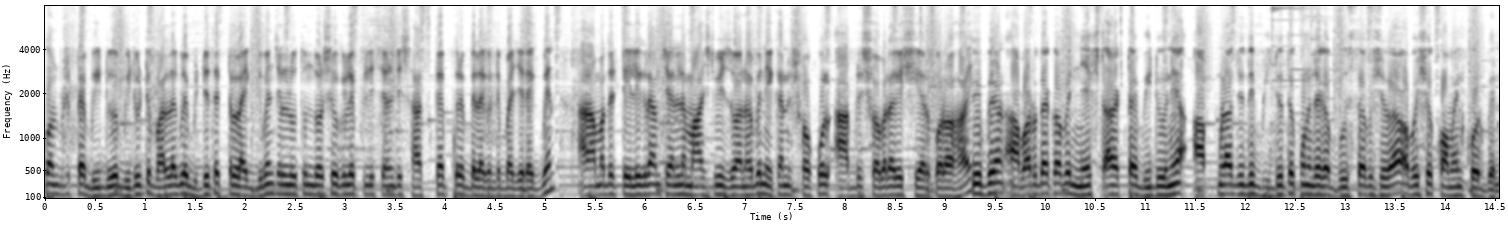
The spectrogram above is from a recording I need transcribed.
কমপ্লিট একটা ভিডিও ভিডিওটি ভালো লাগলে ভিডিওতে একটা লাইক দিবেন। চ্যানেল নতুন দর্শক হলে প্লিজ চ্যানেলটি সাবস্ক্রাইব করে বেলাইকনটি বাজিয়ে রাখবেন। আর আমাদের টেলিগ্রাম চ্যানেলে মাস্ট বি জয়েন হবেন। এখানে সকল আপডেট সবার আগে শেয়ার করা হয়। এভরিওয়ান আবারও দেখা হবে নেক্সট আরেকটা ভিডিও নিয়ে। আপনারা যদি ভিডিওতে কোনো জায়গায় বুঝতে হবে সেটা অবশ্যই কমেন্ট করবেন।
